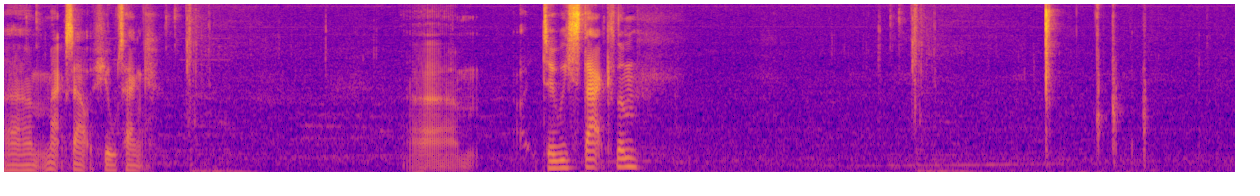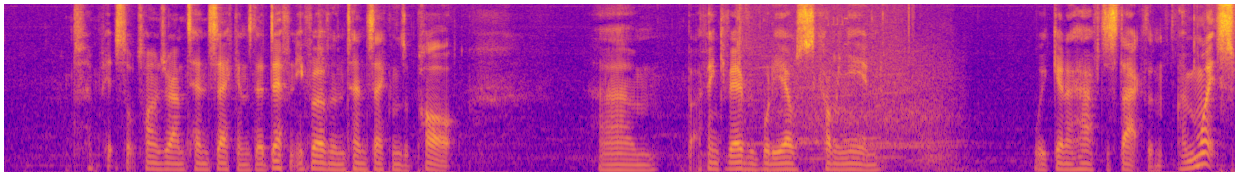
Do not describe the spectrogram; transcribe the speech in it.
Um, max out the fuel tank. Um, do we stack them? Pit stop times around 10 seconds. They're definitely further than 10 seconds apart. Um, but I think if everybody else is coming in, we're gonna have to stack them. I might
